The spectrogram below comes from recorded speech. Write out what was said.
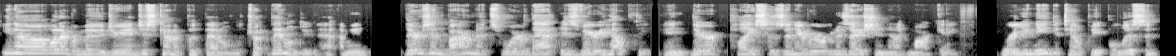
you know, whatever mood you're in, just kind of put that on the truck. They don't do that. I mean, there's environments where that is very healthy. And there are places in every organization, like marketing, where you need to tell people, listen,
